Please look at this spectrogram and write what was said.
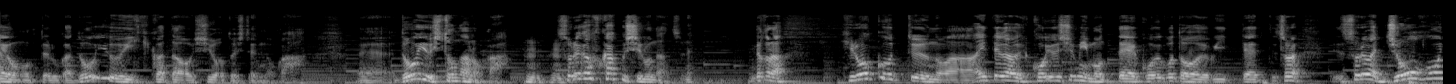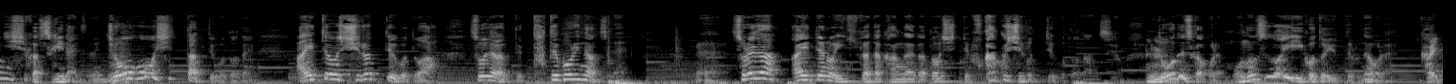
えを持ってるか、どういう生き方をしようとしてるのか、えーどういう人なのか、それが深く知るなんですね。だから、広くっていうのは、相手がこういう趣味持って、こういうことを言ってって、それは、それは情報にしか過ぎないですね。情報を知ったっていうことで、相手を知るっていうことは、そうじゃなくて縦彫りなんですね。ええそれが相手の生き方、考え方を知って深く知るっていうことなんですよ。うんどうですかこれ、ものすごいいいこと言ってるね、俺。はい。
